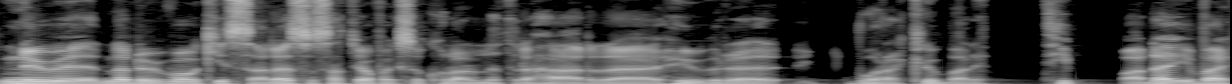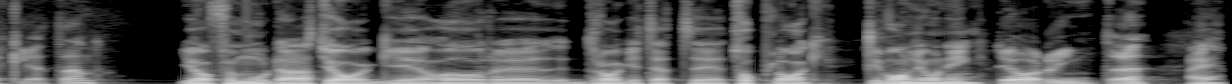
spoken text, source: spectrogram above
Nu när du var och kissade så satt jag faktiskt och kollade lite det här eh, hur eh, våra klubbar är tippade i verkligheten. Jag förmodar att jag eh, har dragit ett topplag i vanlig ordning. Det har du inte. Nej.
